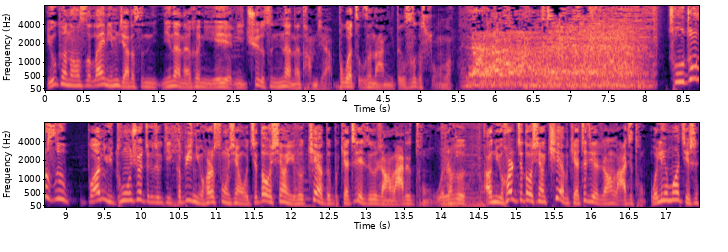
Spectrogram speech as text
有可能是来你们家的是你奶奶和你爷爷，你去的是你奶奶他们家，不管走在哪，你都是个孙子。初中的时候，把女同学这个这个给隔壁女孩送信，我接到信以后看都不看，直接就扔垃圾桶。我然后啊，女孩接到信看不看，直接扔垃圾桶。我连忙解释，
